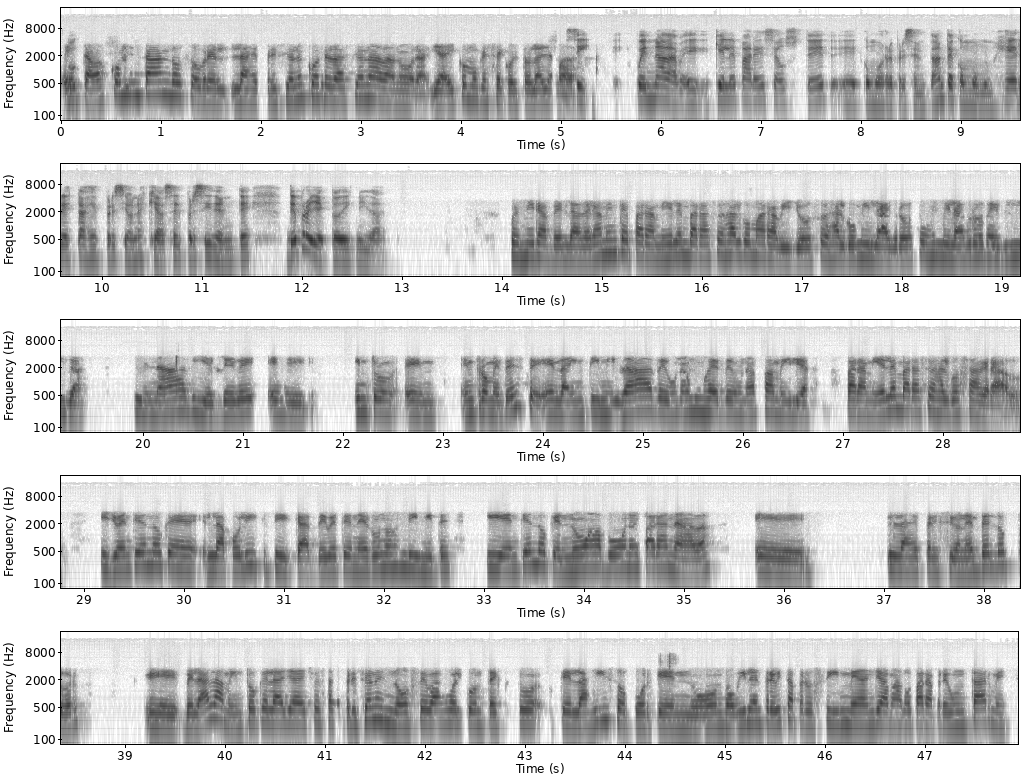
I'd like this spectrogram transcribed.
estabas comentando sobre las expresiones con relación a Danora y ahí como que se cortó la llamada. Sí, pues nada, eh, ¿qué le parece a usted eh, como representante, como mujer, estas expresiones que hace el presidente de Proyecto Dignidad? Pues mira, verdaderamente para mí el embarazo es algo maravilloso, es algo milagroso, es un milagro de vida que nadie debe eh, entrometerse en la intimidad de una mujer, de una familia. Para mí el embarazo es algo sagrado y yo entiendo que la política debe tener unos límites y entiendo que no abona para nada eh, las expresiones del doctor. Eh, ¿verdad? Lamento que le haya hecho estas expresiones, no sé bajo el contexto que las hizo porque no, no vi la entrevista, pero sí me han llamado para preguntarme,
